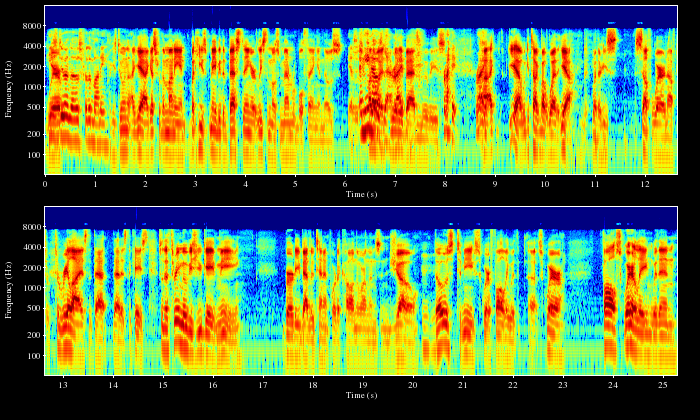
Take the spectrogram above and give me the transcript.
He's doing those for the money. he's doing uh, yeah, I guess for the money and but he's maybe the best thing or at least the most memorable thing in those, Yes, those and he knows otherwise that, really right? bad movies. Right. Right. Uh, yeah, we could talk about whether yeah, whether he's self-aware enough to, to realize that, that that is the case. So the three movies you gave me, Birdy, Bad Lieutenant, Port of Call, New Orleans, and Joe, Mhm. those to me square folly with uh, square fall squarely within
